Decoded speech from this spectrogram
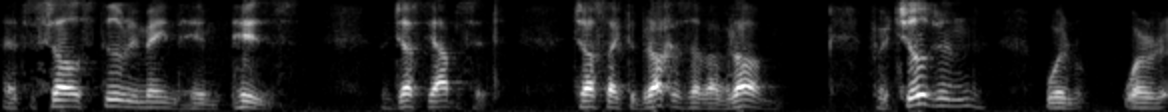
Eretz Yisrael still remained him, his. Just the opposite. Just like the brachas of Avram, for children would were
